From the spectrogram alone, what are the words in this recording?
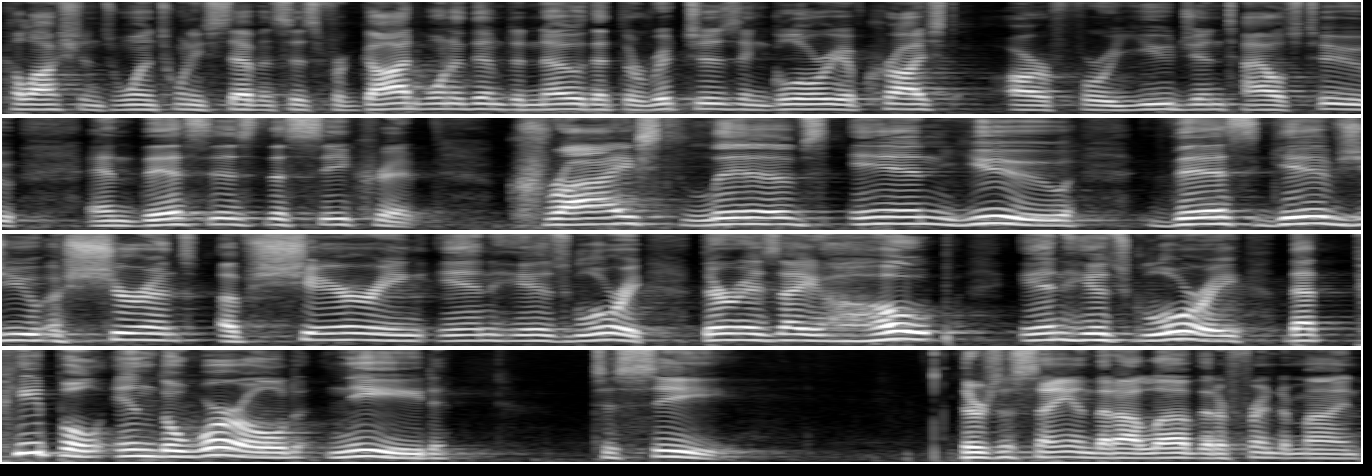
Colossians 1:27 says for God wanted them to know that the riches and glory of Christ are for you Gentiles too and this is the secret Christ lives in you this gives you assurance of sharing in his glory there is a hope in his glory that people in the world need to see there's a saying that I love that a friend of mine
